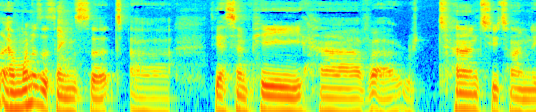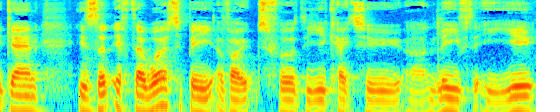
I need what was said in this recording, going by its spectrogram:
And one of the things that uh, the SNP have uh, returned to time and again is that if there were to be a vote for the UK to uh, leave the EU,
